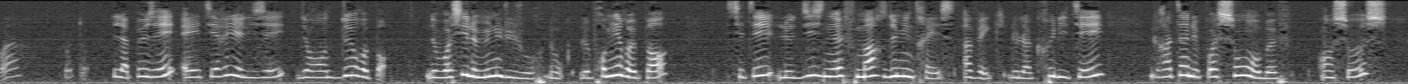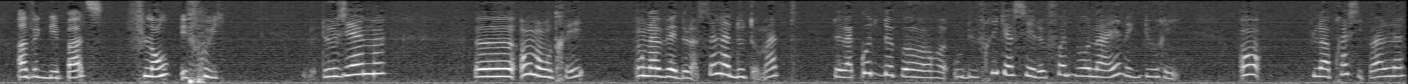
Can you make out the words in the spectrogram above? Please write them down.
Voir photo. La pesée a été réalisée durant deux repas. Donc voici le menu du jour. Donc le premier repas, c'était le 19 mars 2013 avec de la crudité, gratin de poisson au bœuf en sauce, avec des pâtes, flan et fruits. Le deuxième, euh, en entrée, on avait de la salade de tomates, de la côte de porc ou du fricassé de foie de volaille avec du riz. En plat principal,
